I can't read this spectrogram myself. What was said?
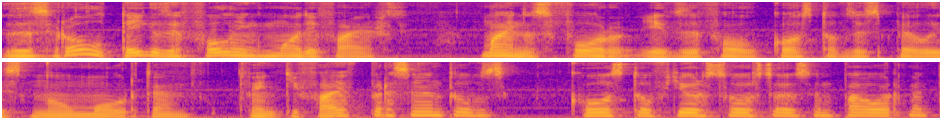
This roll takes the following modifiers. Minus 4 if the full cost of the spell is no more than 25% of the cost of your sorcerer's empowerment,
